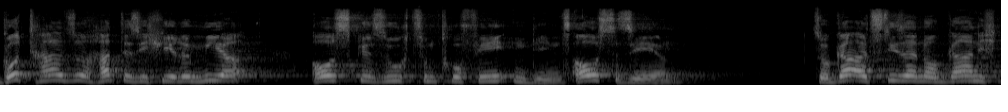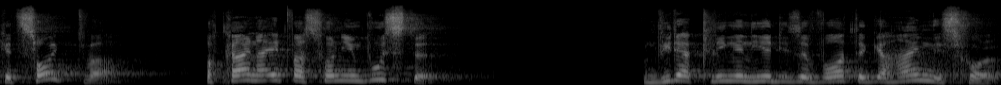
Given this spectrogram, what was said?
Gott also hatte sich Jeremia ausgesucht zum Prophetendienst, aussehen, sogar als dieser noch gar nicht gezeugt war, noch keiner etwas von ihm wusste. Und wieder klingen hier diese Worte geheimnisvoll.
